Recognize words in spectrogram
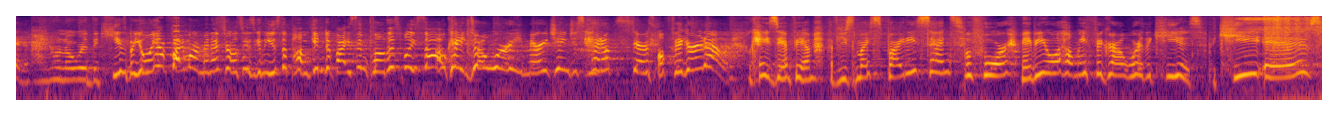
in? I don't know where the key is, but you only have five more minutes or else he's gonna use the pumpkin device and blow this place up. Okay, don't worry. Mary Jane, just head upstairs. I'll figure it out. Okay, Zamfam, I've used my spidey sense before. Maybe it will help me figure out where the key is. The key is...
